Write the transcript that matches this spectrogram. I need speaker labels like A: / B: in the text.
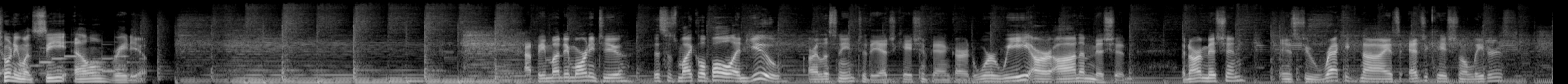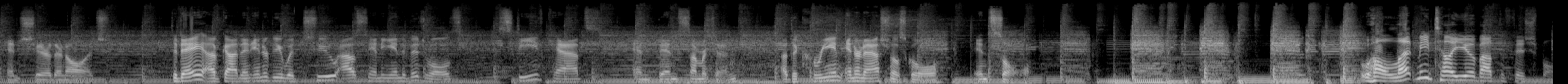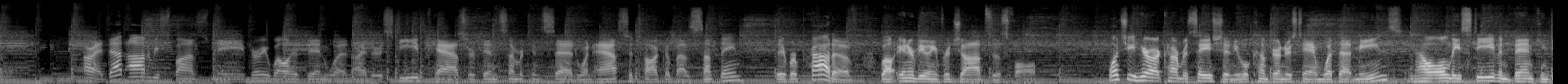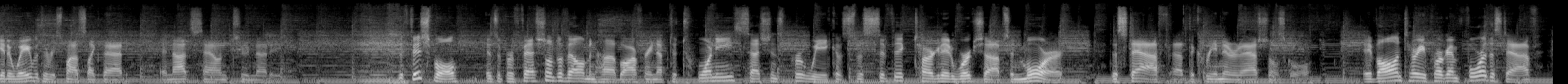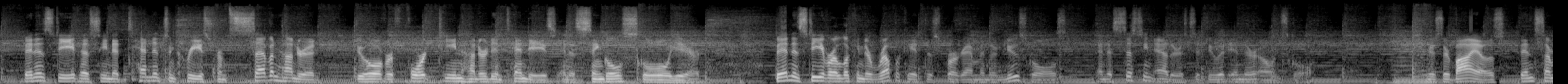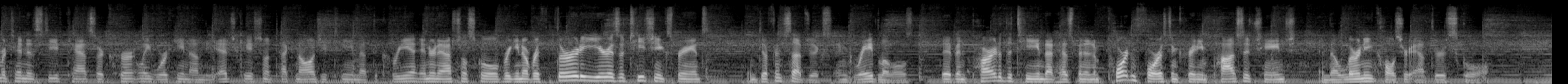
A: 21CL Radio. Happy Monday morning to you. This is Michael Boll, and you are listening to the Education Vanguard, where we are on a mission. And our mission is to recognize educational leaders and share their knowledge. Today, I've got an interview with two outstanding individuals Steve Katz and Ben Summerton, of the Korean International School in Seoul. Well, let me tell you about the fishbowl. All right, that odd response may very well have been what either Steve Katz or Ben Summerton said when asked to talk about something they were proud of while interviewing for jobs this fall. Once you hear our conversation, you will come to understand what that means and how only Steve and Ben can get away with a response like that and not sound too nutty. The Fishbowl is a professional development hub offering up to 20 sessions per week of specific targeted workshops and more the staff at the Korean International School. A voluntary program for the staff, Ben and Steve have seen attendance increase from 700 to over 1,400 attendees in a single school year. Ben and Steve are looking to replicate this program in their new schools and assisting others to do it in their own school. Here's their bios. Ben Summerton and Steve Katz are currently working on the educational technology team at the Korea International School, bringing over 30 years of teaching experience in different subjects and grade levels. They have been part of the team that has been an important force in creating positive change in the learning culture at their school.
